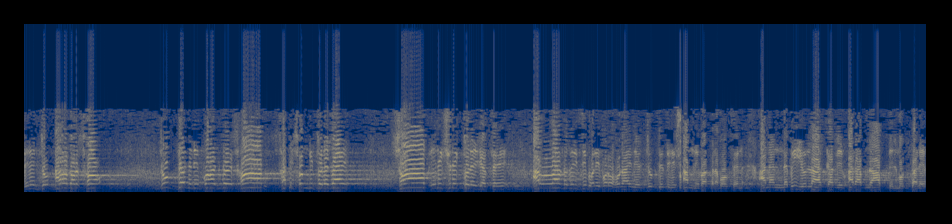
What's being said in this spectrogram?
তিনি যোদ্ধার আদর্শ, যুদ্ধে যদি পরাজিত সব সাথী সঙ্গী চলে যায় সব এদিক সেদিক চলে গেছে। আল্লাহ নবীর জীবনী বড় হোনাইনের যুদ্ধে তিনি সামনে বার্তা বলছেন আনান নবীউল্লাহ কাদিব আর আবনা আব্দুল মুত্তালেব।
